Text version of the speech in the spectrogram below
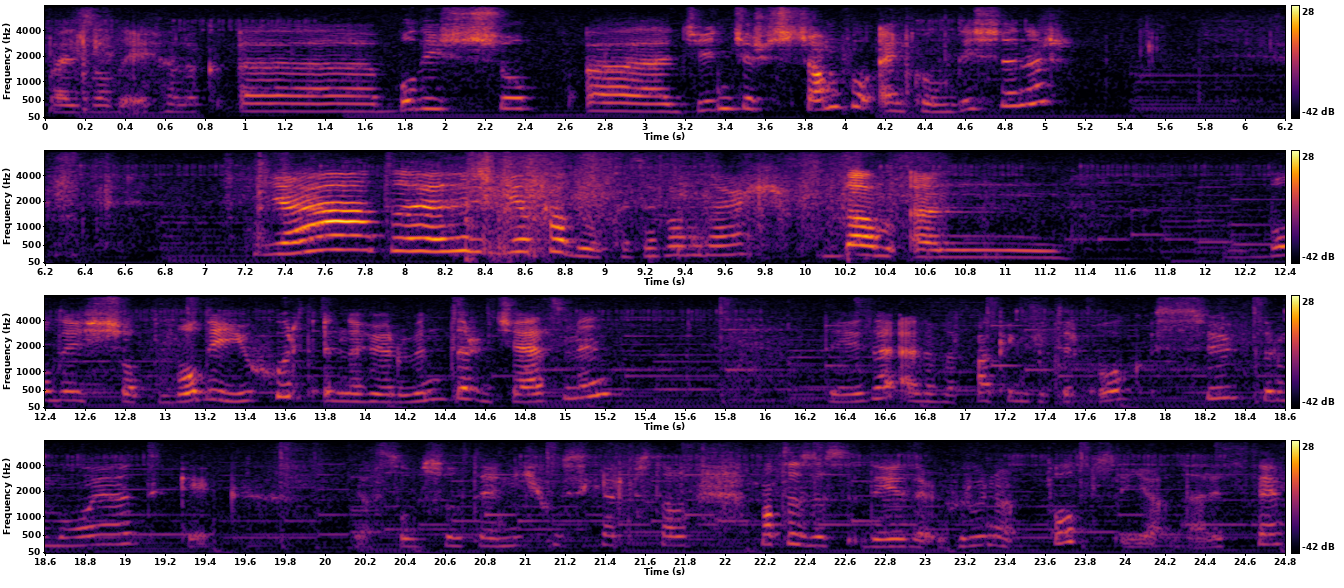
Wat is dat eigenlijk? Uh, Body Shop uh, Ginger Shampoo en Conditioner. Ja, er is veel cadeautjes vandaag. Dan een Body Shop Body Yoghurt in de geur Winter Jasmine. Deze. En de verpakking ziet er ook super mooi uit. Kijk, ja, soms zult hij niet goed scherp stellen. Maar het is dus deze groene pot. Ja, daar is hij.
